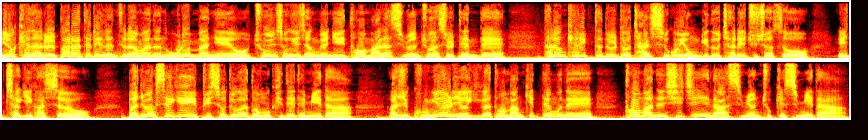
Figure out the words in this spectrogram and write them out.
이렇게 나를 빨아들이는 드라마는 오랜만이에요. 조인성의 장면이 더 많았으면 좋았을 텐데 다른 캐릭터들도 잘 쓰고 연기도 잘해 주셔서 애착이 갔어요. 마지막 세 개의 에피소드가 너무 기대됩니다. 아직 공유할 이야기가 더 많기 때문에 더 많은 시즌이 나왔으면 좋겠습니다.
